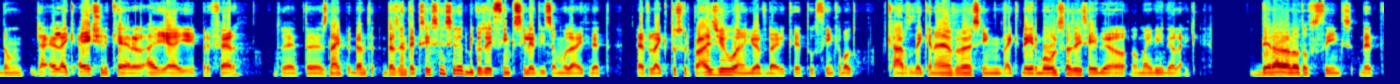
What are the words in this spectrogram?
don't like. I actually care. I I prefer that the snipe doesn't exist in Sealed because I think Sealed is a modality that have like to surprise you and you have like to think about cards they can have, seeing like their balls, as I said uh, on my video. Like there are a lot of things that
